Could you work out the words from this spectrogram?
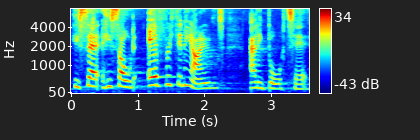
he, said, he sold everything he owned and he bought it.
